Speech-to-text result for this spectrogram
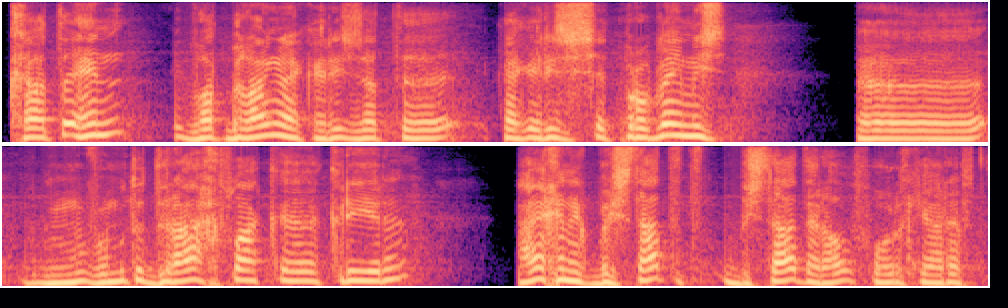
Gaat, en wat belangrijker is, dat, eh, kijk, er is, het probleem is, eh, we moeten draagvlak creëren. Eigenlijk bestaat het bestaat er al. Vorig jaar heeft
